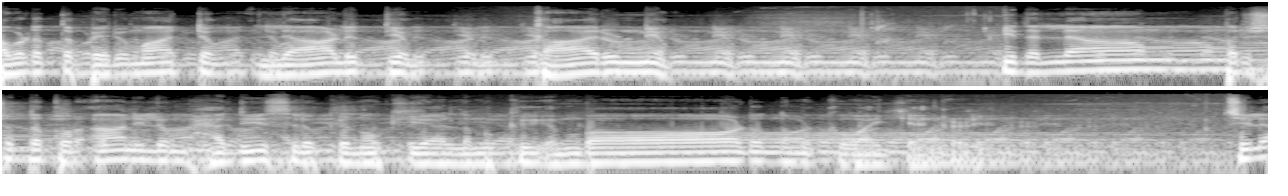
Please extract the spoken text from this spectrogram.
അവിടുത്തെ പെരുമാറ്റം ലാളിത്യം കാരുണ്യം. ഇതെല്ലാം പരിശുദ്ധ ഖുർആാനിലും ഹദീസിലൊക്കെ നോക്കിയാൽ നമുക്ക് എമ്പാടും നമുക്ക് വായിക്കാൻ കഴിയും. ചില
